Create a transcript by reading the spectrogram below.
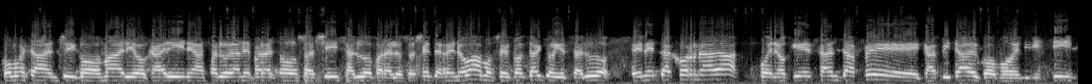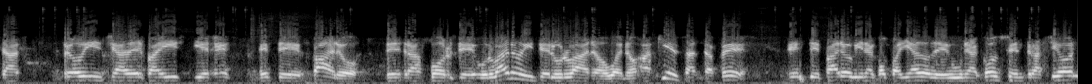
¿Cómo están chicos? Mario, Karina, saludo grande para todos allí, saludo para los oyentes. Renovamos el contacto y el saludo en esta jornada. Bueno, que en Santa Fe, capital como en distintas provincias del país, tiene este paro de transporte urbano e interurbano. Bueno, aquí en Santa Fe, este paro viene acompañado de una concentración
